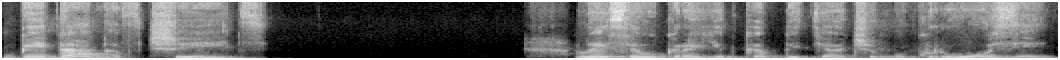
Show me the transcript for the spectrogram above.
Біда навчить. Леся Українка в дитячому крузі.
